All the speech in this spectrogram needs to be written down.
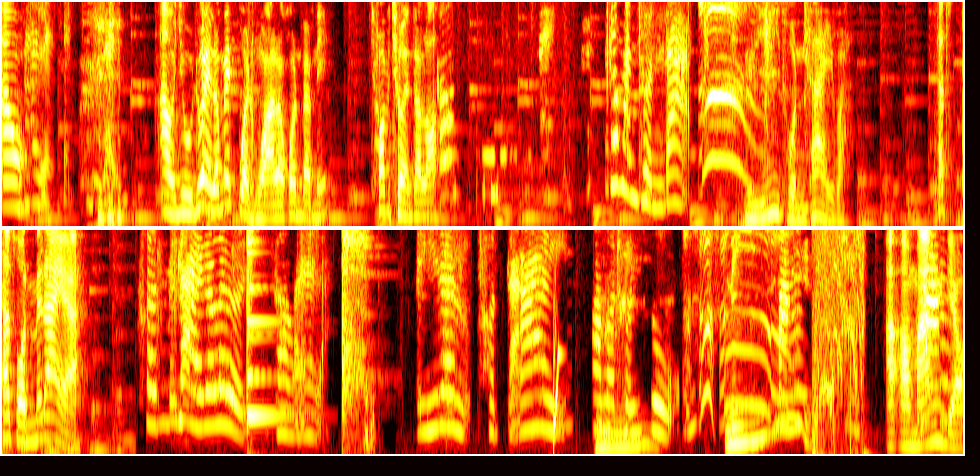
เอ้านั่นแหละเอ้าอยู่ด้วยแล้วไม่ปวดหัวเหราคนแบบนี้ ชอบชวนทะเลาะก็มันทนได้เฮ้ยทนได้ว่ะถ้าถ้าทนไม่ได้อะ ทนไม่ได้ก็เลยทำไมล่ะอันนี้ก็ทนได้ความอดทนสูง นี่มั้ง เอาเอามั้งเดี๋ยว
